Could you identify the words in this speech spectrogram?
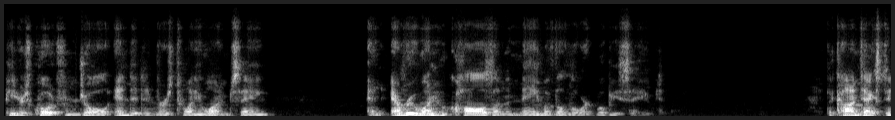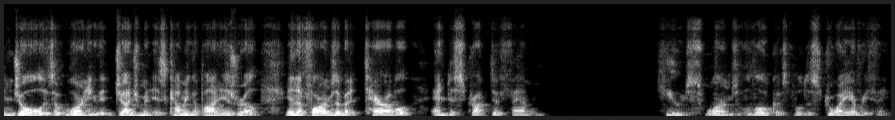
Peter's quote from Joel ended in verse 21, saying, And everyone who calls on the name of the Lord will be saved. The context in Joel is a warning that judgment is coming upon Israel in the forms of a terrible and destructive famine. Huge swarms of locusts will destroy everything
